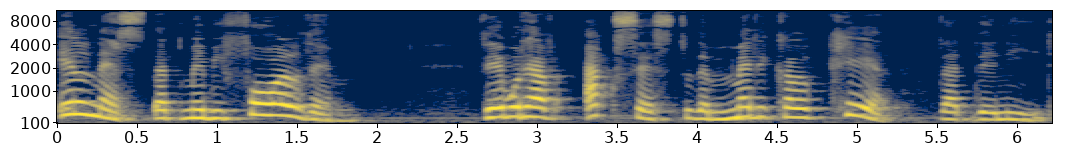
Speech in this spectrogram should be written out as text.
illness that may befall them, they would have access to the medical care that they need.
